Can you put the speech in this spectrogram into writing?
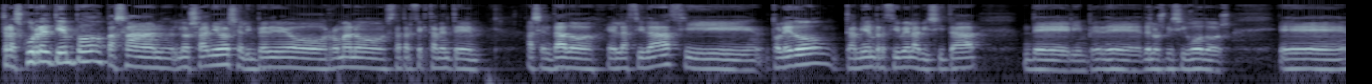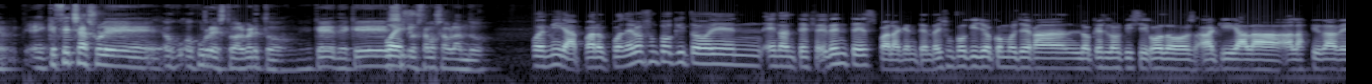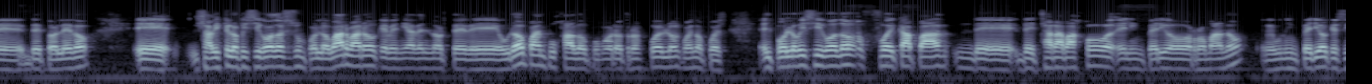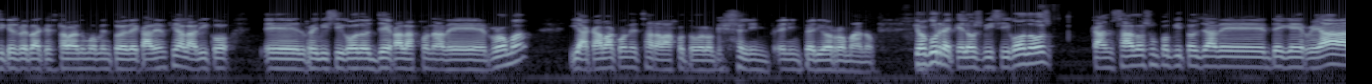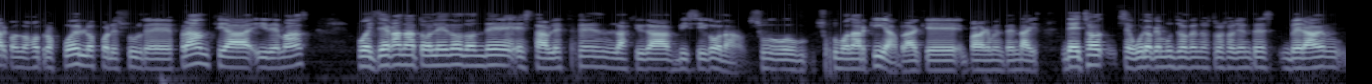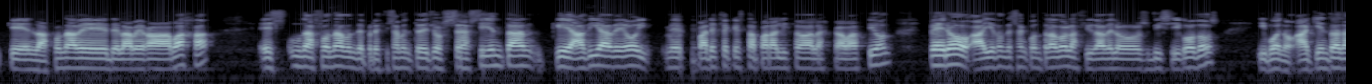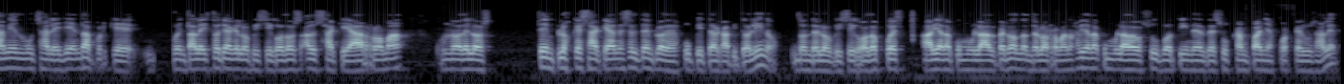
Transcurre el tiempo, pasan los años, el imperio romano está perfectamente asentado en la ciudad y Toledo también recibe la visita de los visigodos. Eh, ¿En qué fecha suele ocurre esto, Alberto? ¿De qué pues siglo estamos hablando? Pues mira, para poneros un poquito en, antecedentes, para que entendáis un poquillo cómo llegan lo que es los visigodos aquí a la, ciudad de Toledo, eh, Sabéis que los visigodos es un pueblo bárbaro que venía del norte de Europa, empujado por otros pueblos. Bueno, pues el pueblo visigodo fue capaz de, echar abajo el imperio romano, eh, un imperio que sí que es verdad que estaba en un momento de decadencia. Larico, el rey visigodo, llega a la zona de Roma y acaba con echar abajo todo lo que es el, imperio romano. ¿Qué ocurre? Que los visigodos cansados un poquito ya de, guerrear con los otros pueblos por el sur de Francia y demás, pues llegan a Toledo donde establecen la ciudad visigoda, su, su monarquía, para que, para que me entendáis. De hecho, seguro que muchos de nuestros oyentes verán que en la zona de, de la Vega Baja es una zona donde precisamente ellos se asientan, que a día de hoy me parece que está paralizada la excavación, pero ahí es donde se ha encontrado la ciudad de los visigodos. Y bueno, aquí entra también mucha leyenda porque cuenta la historia que los visigodos al saquear Roma, uno de los templos que saquean es el templo de Júpiter Capitolino, donde los visigodos pues habían acumulado, perdón, donde los romanos habían acumulado sus botines de sus campañas por Jerusalén.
